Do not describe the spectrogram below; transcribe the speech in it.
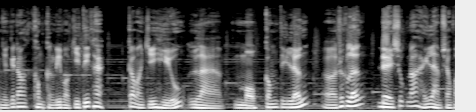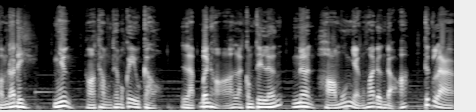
những cái đó không cần đi vào chi tiết ha. Các bạn chỉ hiểu là một công ty lớn uh, rất lớn đề xuất nó hãy làm sản phẩm đó đi. Nhưng họ thòng thêm một cái yêu cầu là bên họ là công ty lớn nên họ muốn nhận hóa đơn đỏ. Tức là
